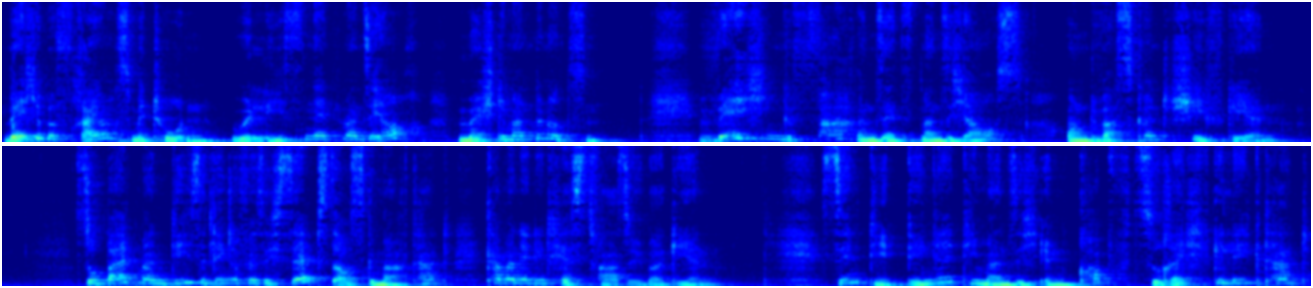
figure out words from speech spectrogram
Welche Befreiungsmethoden, Release nennt man sie auch, möchte man benutzen? Welchen Gefahren setzt man sich aus und was könnte schiefgehen? Sobald man diese Dinge für sich selbst ausgemacht hat, kann man in die Testphase übergehen. Sind die Dinge, die man sich im Kopf zurechtgelegt hat,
